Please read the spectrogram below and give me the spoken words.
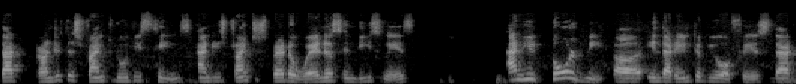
that Ranjith is trying to do these things and he's trying to spread awareness in these ways. And he told me uh, in that interview of his that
